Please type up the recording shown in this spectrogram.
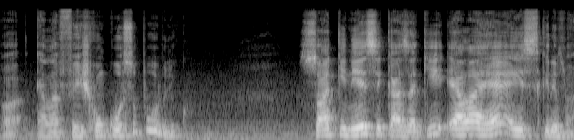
Ó, ela fez concurso público. Só que nesse caso aqui, ela é escrivã.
